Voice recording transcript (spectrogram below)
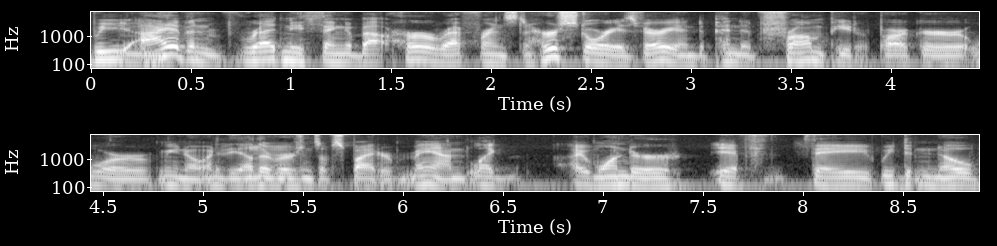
we I haven't read anything about her referenced, and her story is very independent from Peter Parker or you know any of the other versions of Spider Man. Like I wonder if they we didn't know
